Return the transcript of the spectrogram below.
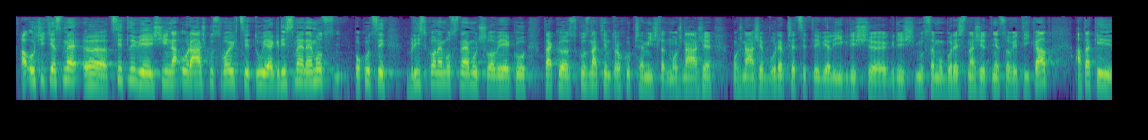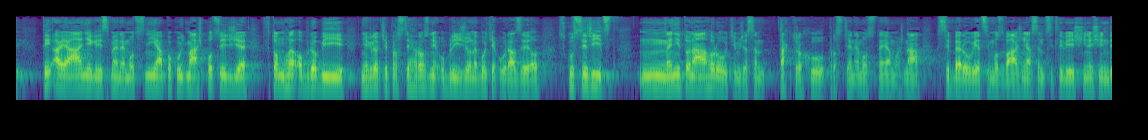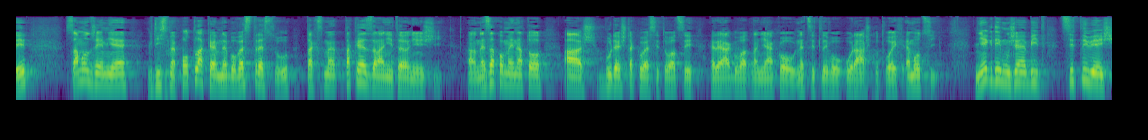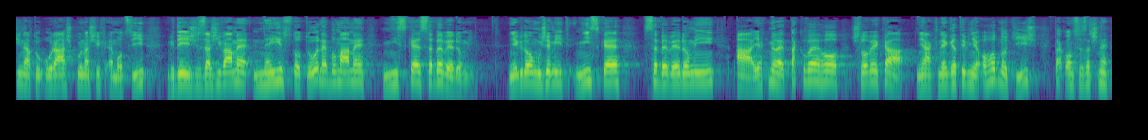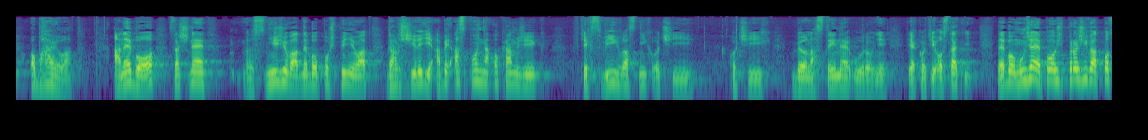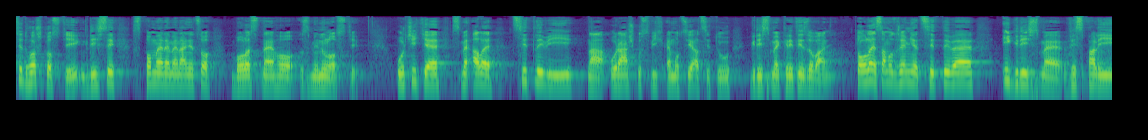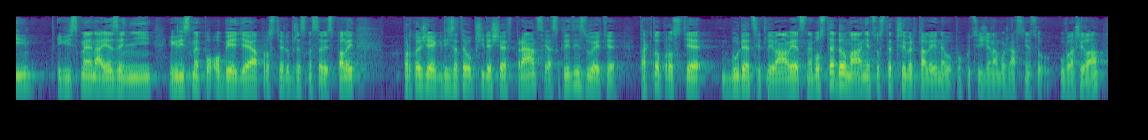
a určitě jsme uh, citlivější na urážku svojich citů, je, kdy jsme nemocní. Pokud si blízko nemocnému člověku, tak uh, zkus nad tím trochu přemýšlet. Možná, že, možná, že bude přecitlivělý, když, uh, když mu se mu budeš snažit něco vytýkat. A taky ty a já někdy jsme nemocní a pokud máš pocit, že v tomhle období někdo tě prostě hrozně ublížil nebo tě urazil, zkus si říct, není to náhodou tím, že jsem tak trochu prostě nemocný a možná si beru věci moc vážně a jsem citlivější než jindy. Samozřejmě, když jsme pod tlakem nebo ve stresu, tak jsme také zranitelnější. A nezapomeň na to, až budeš v takové situaci reagovat na nějakou necitlivou urážku tvojich emocí. Někdy můžeme být citlivější na tu urážku našich emocí, když zažíváme nejistotu nebo máme nízké sebevědomí. Někdo může mít nízké sebevědomí a jakmile takového člověka nějak negativně ohodnotíš, tak on se začne obhajovat. A nebo začne snižovat nebo pošpiňovat další lidi, aby aspoň na okamžik v těch svých vlastních očí, očích byl na stejné úrovni jako ti ostatní. Nebo můžeme prožívat pocit hořkosti, když si vzpomeneme na něco bolestného z minulosti. Určitě jsme ale citliví na urážku svých emocí a citů, když jsme kritizovaní. Tohle je samozřejmě citlivé, i když jsme vyspalí, i když jsme na jezení, i když jsme po obědě a prostě dobře jsme se vyspali. protože když za tebou přijde šéf v práci a skritizuje tě, tak to prostě bude citlivá věc. Nebo jste doma, něco jste přivrtali, nebo pokud si žena možná si něco uvařila,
